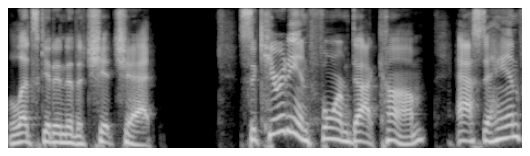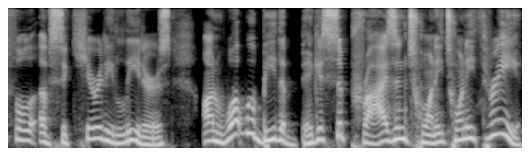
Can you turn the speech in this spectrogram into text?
Let's get into the chit chat. SecurityInform.com asked a handful of security leaders on what will be the biggest surprise in 2023.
